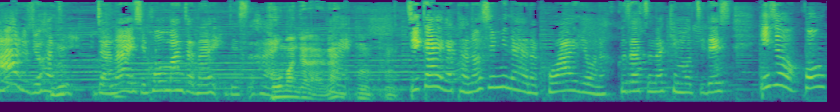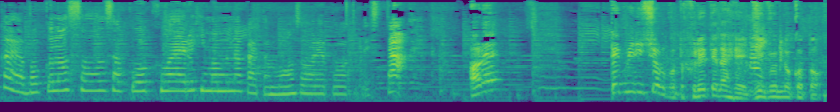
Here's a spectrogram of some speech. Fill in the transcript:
R18 じゃないし、豊満じゃないです。はい。豊満じゃないよね、はいうんうん次回が楽しみなような怖いような複雑な気持ちです。以上、今回は僕の創作を加える暇もなかった妄想レポートでした。あれ？天秤師匠のこと触れてないね、自分のこと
